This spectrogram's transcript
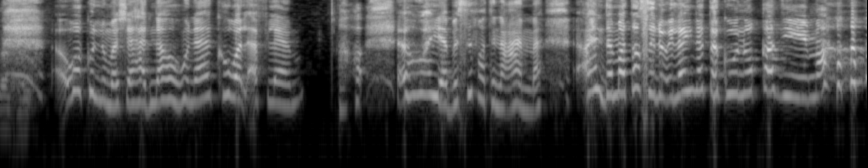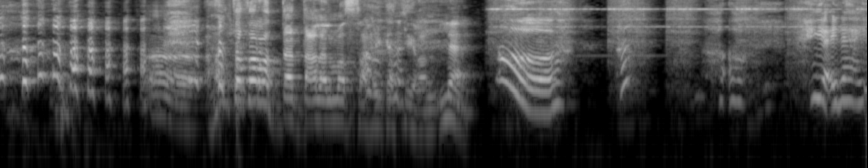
لا شيء. وكل ما شاهدناه هناك هو الأفلام. وهي بصفة عامة. عندما تصل إلينا تكون قديمة. آه، هل تتردد على المسرح كثيرا؟ لا. أوه؟ أوه، يا إلهي.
